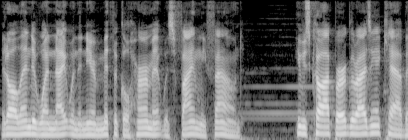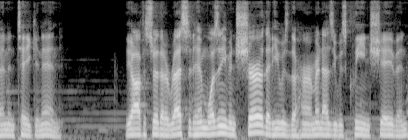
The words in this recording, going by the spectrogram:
It all ended one night when the near mythical hermit was finally found. He was caught burglarizing a cabin and taken in. The officer that arrested him wasn't even sure that he was the hermit as he was clean shaven,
